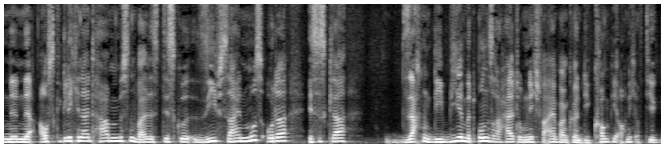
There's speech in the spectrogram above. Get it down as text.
eine, eine Ausgeglichenheit haben müssen, weil es diskursiv sein muss? Oder ist es klar, Sachen, die wir mit unserer Haltung nicht vereinbaren können, die kommen hier auch nicht auf die.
